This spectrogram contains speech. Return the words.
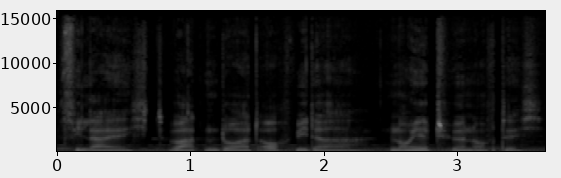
Vielleicht warten dort auch wieder neue Türen auf dich.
